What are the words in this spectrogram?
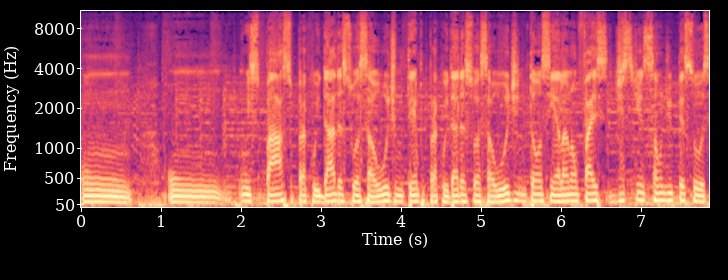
um um, um espaço para cuidar da sua saúde, um tempo para cuidar da sua saúde. Então, assim, ela não faz distinção de pessoas.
